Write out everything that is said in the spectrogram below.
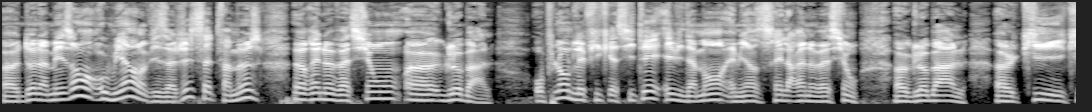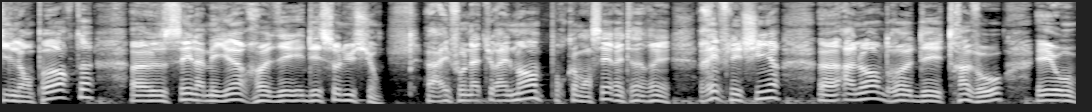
de la maison ou bien envisager cette fameuse rénovation globale. Au plan de l'efficacité, évidemment, eh bien, c'est la rénovation euh, globale euh, qui, l'emporte. Euh, c'est la meilleure des, des solutions. il faut naturellement, pour commencer, réfléchir à l'ordre des travaux et au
